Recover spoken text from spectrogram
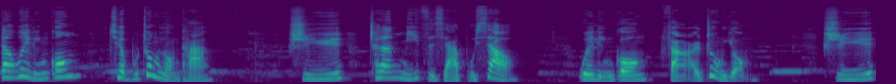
但卫灵公却不重用他。史鱼称米子瑕不孝，卫灵公反而重用。史鱼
